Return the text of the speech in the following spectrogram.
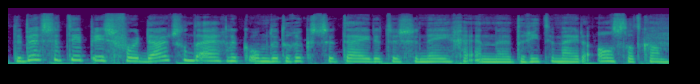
De beste tip is voor Duitsland eigenlijk om de drukste tijden tussen 9 en 3 te mijden, als dat kan.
